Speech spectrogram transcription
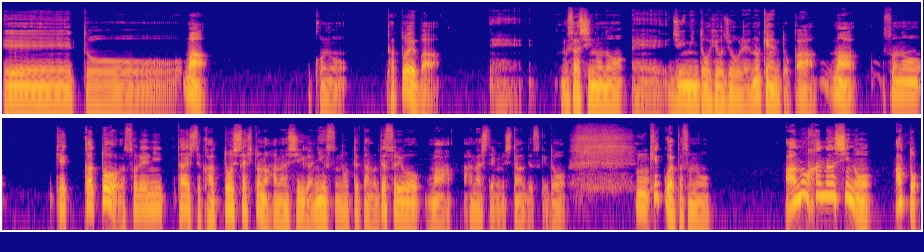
えーと、まあ、この、例えば、えー武蔵野の、えー住民投票条例の件とか、まあ、その、結果と、それに対して葛藤した人の話がニュースに載ってたので、それを、まあ、話したりもしたんですけど、うん結構やっぱその、あの話の後、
